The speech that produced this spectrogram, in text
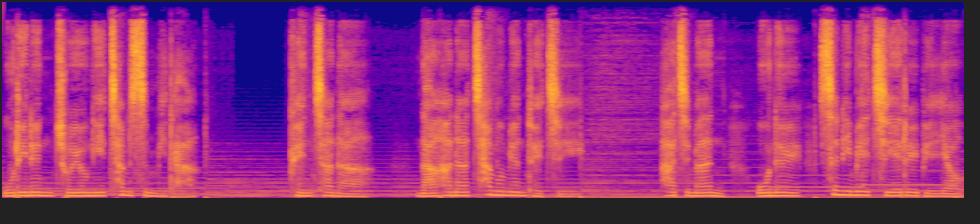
우리는 조용히 참습니다. 괜찮아. 나 하나 참으면 되지. 하지만 오늘 스님의 지혜를 빌려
